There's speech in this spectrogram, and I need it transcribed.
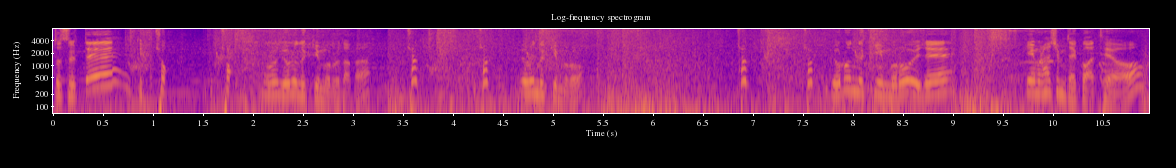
붙었을 때 이렇게 촉 촉 이런 이런 느낌으로다가. 촉 촉 이런 느낌으로. 촉 촉 이런 느낌으로 이제 게임을 하시면 될 것 같아요.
